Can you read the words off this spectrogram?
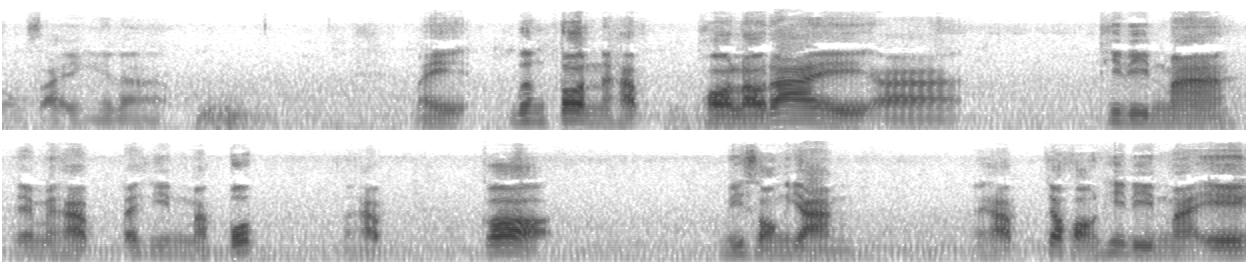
สงสัยอย่างนี้นะครับ ในเบื้องต้นนะครับ พอเราได้ที่ดินมาใช่ไหมครับ ได้ที่ดินมาปุ๊บนะครับ ก็มีสองอย่างนะครับ เจ้าของที่ดินมาเอง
